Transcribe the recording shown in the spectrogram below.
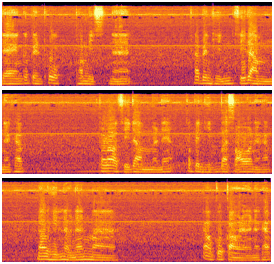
แดงก็เป็นพวกพามิสนะฮะถ้าเป็นหินสีดำนะครับ พระรอดสีดำอันนี้ก็เป็นหินบาซอนะครับเราหินเหล่านั้นมาเอาเก่าๆหน่อยนะครับ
